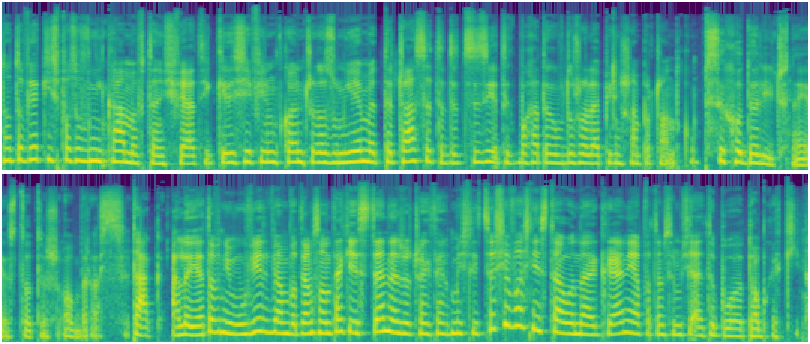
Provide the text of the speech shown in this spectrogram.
no to w jaki sposób wnikamy w ten świat i kiedy się film kończy, rozumiemy te czasy, te decyzje tych bohaterów dużo lepiej niż na początku. Psychodeliczny jest to też obraz. Tak, ale ja to w nim uwielbiam, bo tam są takie sceny, że człowiek tak myśli, co się właśnie stało na ekranie, a potem sobie myśli, ale to było dobre kino.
